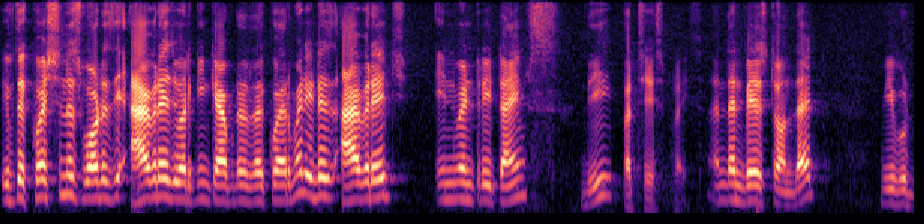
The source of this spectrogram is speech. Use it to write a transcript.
if the question is what is the average working capital requirement it is average inventory times the purchase price and then based on that we would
